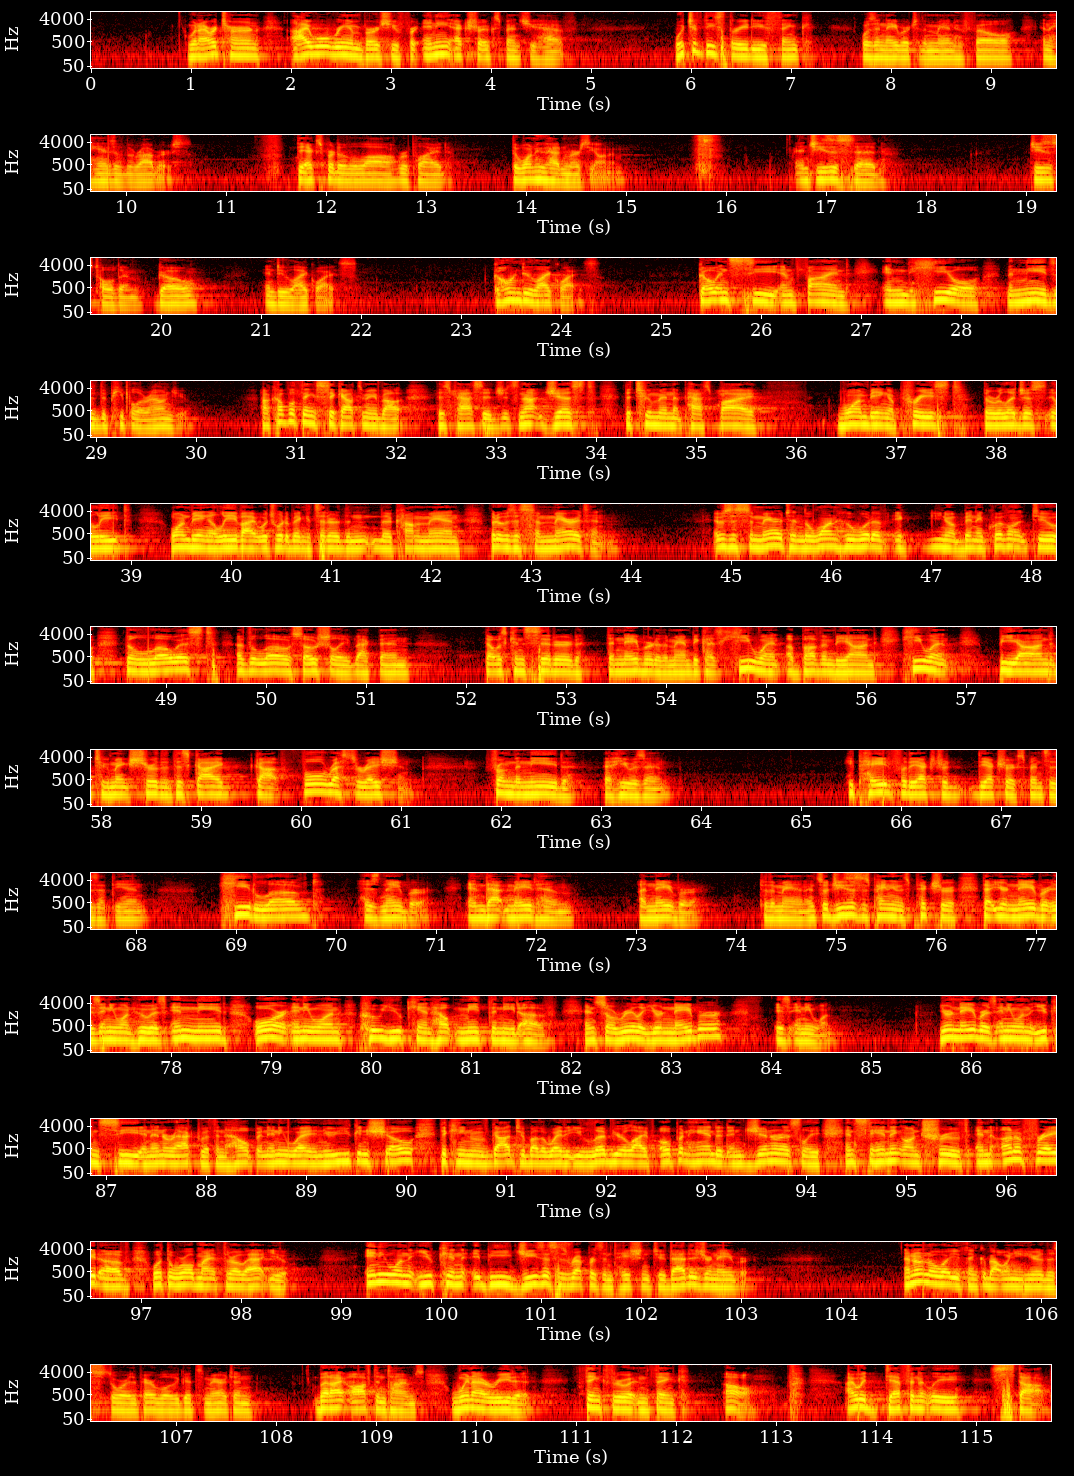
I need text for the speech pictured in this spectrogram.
When I return, I will reimburse you for any extra expense you have. Which of these three do you think was a neighbor to the man who fell in the hands of the robbers? The expert of the law replied, The one who had mercy on him. And Jesus said, Jesus told him, Go and do likewise. Go and do likewise. Go and see and find and heal the needs of the people around you. A couple things stick out to me about this passage. It's not just the two men that passed by, one being a priest, the religious elite, one being a Levite, which would have been considered the, the common man, but it was a Samaritan. It was a Samaritan, the one who would have you know, been equivalent to the lowest of the low socially back then, that was considered the neighbor to the man because he went above and beyond. He went beyond to make sure that this guy got full restoration from the need that he was in. He paid for the extra, the extra expenses at the end. He loved his neighbor, and that made him a neighbor to the man. And so Jesus is painting this picture that your neighbor is anyone who is in need or anyone who you can help meet the need of. And so, really, your neighbor is anyone. Your neighbor is anyone that you can see and interact with and help in any way, and who you can show the kingdom of God to by the way that you live your life open handed and generously and standing on truth and unafraid of what the world might throw at you. Anyone that you can be Jesus' representation to, that is your neighbor. I don't know what you think about when you hear this story, the parable of the Good Samaritan, but I oftentimes, when I read it, think through it and think, oh, I would definitely stop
